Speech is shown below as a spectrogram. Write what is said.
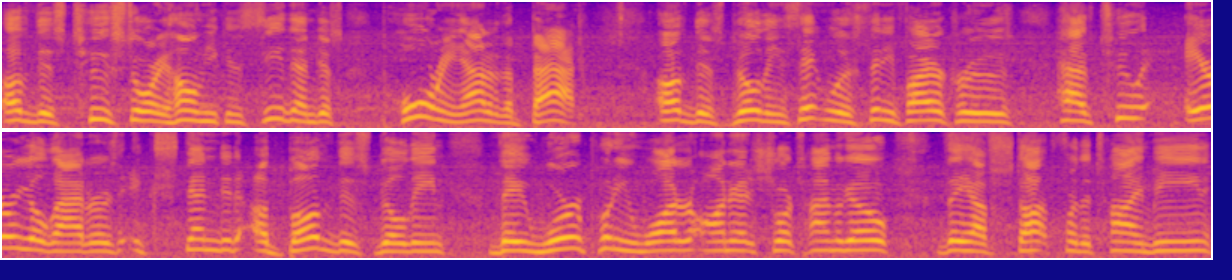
of this two-story home. You can see them just pouring out of the back of this building. St. Louis City Fire Crews have two aerial ladders extended above this building. They were putting water on it a short time ago. They have stopped for the time being,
